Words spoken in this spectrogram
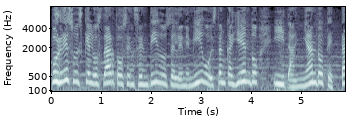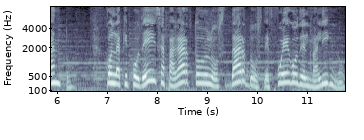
Por eso es que los dardos encendidos del enemigo están cayendo y dañándote tanto, con la que podéis apagar todos los dardos de fuego del maligno.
